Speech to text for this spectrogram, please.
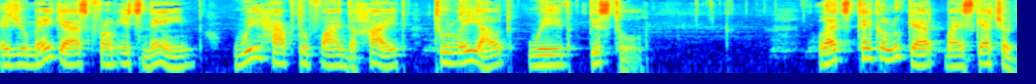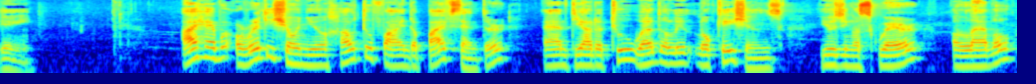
As you may guess from its name, we have to find the height to lay out with this tool. Let's take a look at my sketch again. I have already shown you how to find the pipe center and the other two weldolet locations using a square, a level,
